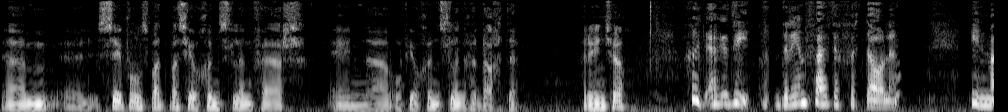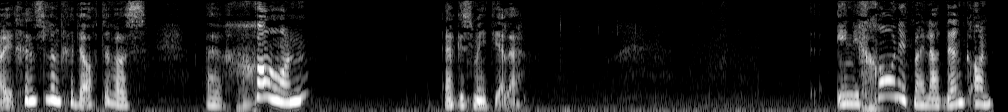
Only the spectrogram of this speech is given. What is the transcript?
ehm um, sê vir ons wat was jou gunsteling vers en uh, of jou gunsteling gedagte. Rensha? Goed, ek het die 53 vertaling en my gunsteling gedagte was uh, gaan ek is met julle. En die gaan het my laat dink aan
